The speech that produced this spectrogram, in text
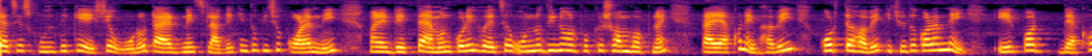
গেছে স্কুল থেকে এসে ওরও টায়ার্ডনেস লাগে, কিন্তু কিছু করার নেই। মানে ডেটটা এমন করেই হয়েছে, অন্য দিনও ওর পক্ষে সম্ভব নয়। তাই এখন এভাবেই করতে হবে, কিছু তো করার নেই। এরপর দেখো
